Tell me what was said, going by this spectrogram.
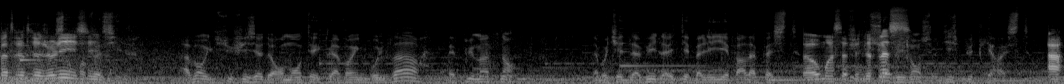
Pas très très joli ici. facile. Avant, il suffisait de remonter Clavering Boulevard, mais plus maintenant. La moitié de la ville a été balayée par la peste. Bah au moins ça fait de la Les place. survivants se disputent les restes. Ah.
